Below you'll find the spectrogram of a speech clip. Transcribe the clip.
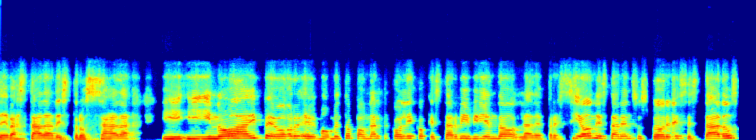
devastada, destrozada, y, no hay peor eh, momento para un alcohólico que estar viviendo la depresión, estar en sus peores estados,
